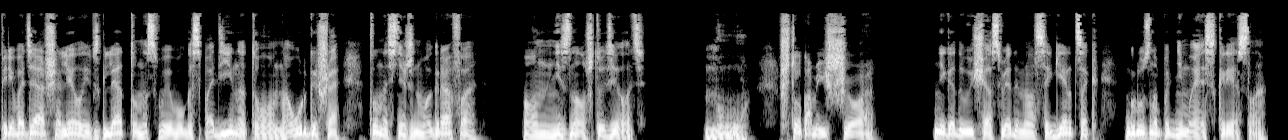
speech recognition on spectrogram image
Переводя ошалелый взгляд то на своего господина, то на Ургаша, то на снежного графа, он не знал, что делать. «Ну, что там еще?» Негодующе осведомился герцог, грузно поднимаясь с кресла.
